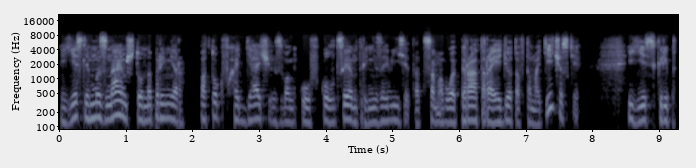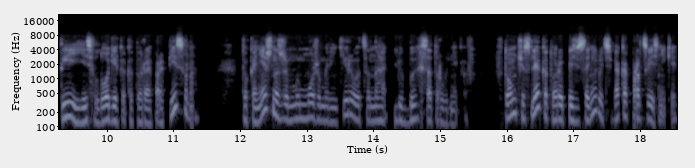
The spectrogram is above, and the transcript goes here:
если мы знаем, что, например, поток входящих звонков в колл-центре не зависит от самого оператора, а идет автоматически, и есть скрипты, и есть логика, которая прописана, то, конечно же, мы можем ориентироваться на любых сотрудников в том числе, которые позиционируют себя как процессники,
